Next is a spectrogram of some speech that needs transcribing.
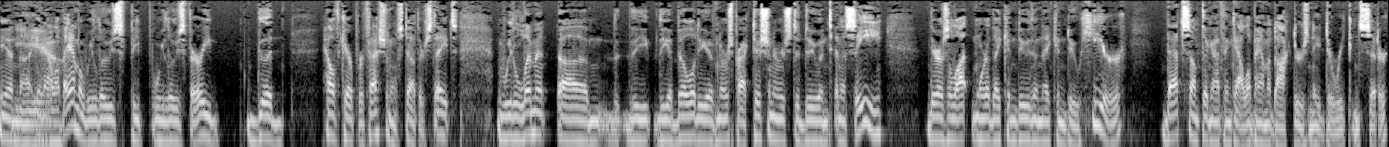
In uh, in Alabama, we lose people. We lose very good healthcare professionals to other states. We limit um, the the ability of nurse practitioners to do in Tennessee. There's a lot more they can do than they can do here. That's something I think Alabama doctors need to reconsider.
